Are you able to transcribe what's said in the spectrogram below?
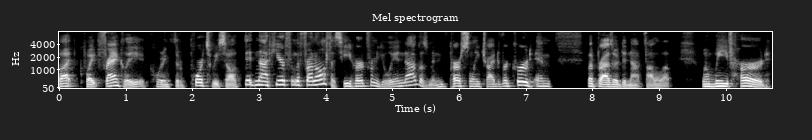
but quite frankly, according to the reports we saw, did not hear from the front office. He heard from Julian Nagelsmann, who personally tried to recruit him, but Brazzo did not follow up. When we've heard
